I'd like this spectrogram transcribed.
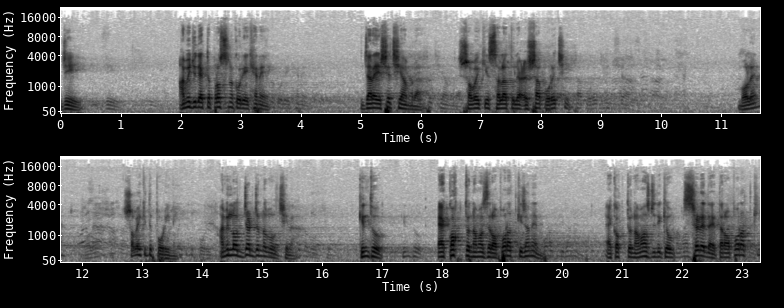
জি। আমি যদি একটা প্রশ্ন করি এখানে, যারা এসেছি আমরা, সবাই কি সালাতুল এশা পড়েছি? বলেন? সবাই কিন্তু পড়িনি। আমি লজ্জার জন্য বলছি না। কিন্তু একক্ত নামাজের অপরাধ কি জানেন? একক্ত নামাজ যদি কেউ ছেড়ে দেয়, তার অপরাধ কি?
